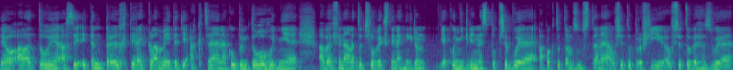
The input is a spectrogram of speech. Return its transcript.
Jo, ale to je asi i ten trh, ty reklamy, teď je akce, nakoupím toho hodně a ve finále to člověk stejně nikdo jako nikdy nespotřebuje a pak to tam zůstane a už je to prošlý a už se to vyhazuje.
